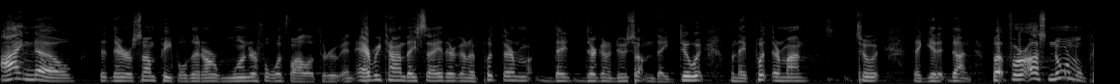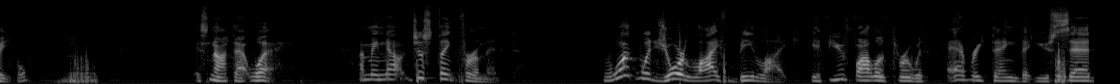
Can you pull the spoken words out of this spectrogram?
I know that there are some people that are wonderful with follow through, and every time they say they're going to put their they, they're going to do something, they do it. When they put their mind to it, they get it done. But for us normal people, it's not that way. I mean, now just think for a minute. What would your life be like if you followed through with everything that you said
